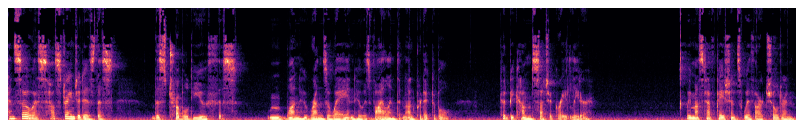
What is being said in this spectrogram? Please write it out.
And so, as how strange it is, this, this troubled youth, this one who runs away and who is violent and unpredictable could become such a great leader. We must have patience with our children,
